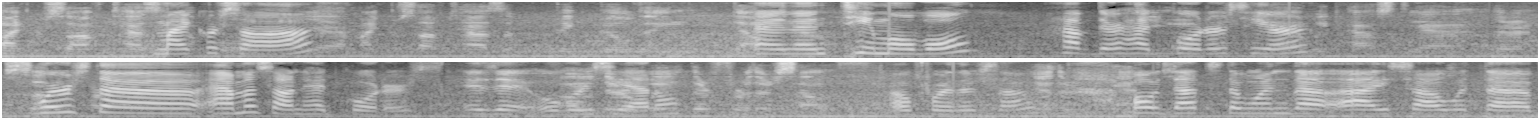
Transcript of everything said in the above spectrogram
Microsoft has a couple- Microsoft? yeah, Microsoft has a big building downtown. And then T-Mobile have their headquarters here. Yeah, we passed. Yeah, Where's the. Amazon headquarters? Is it over Oh, in Seattle? way- they're further south. Oh, further south? Yeah. Oh, that's the one that I saw with the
